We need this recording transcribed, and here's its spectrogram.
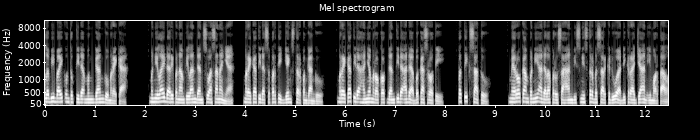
lebih baik untuk tidak mengganggu mereka. Menilai dari penampilan dan suasananya, mereka tidak seperti gangster pengganggu. Mereka tidak hanya merokok dan tidak ada bekas roti. Petik 1. Mero Company adalah perusahaan bisnis terbesar kedua di kerajaan Immortal.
